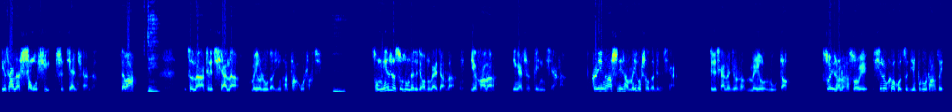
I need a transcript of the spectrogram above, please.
第三呢，手续是健全的，对吧？对。这呢，这个钱呢没有入到银行账户上去。嗯。从民事诉讼这个角度来讲呢，银行呢应该是给你钱了，可是银行实际上没有收到这个钱。这个钱呢，就是说没有入账，所以说呢，所谓吸收客户资金不入账罪，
